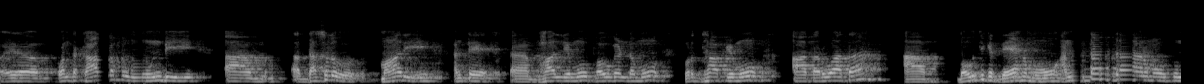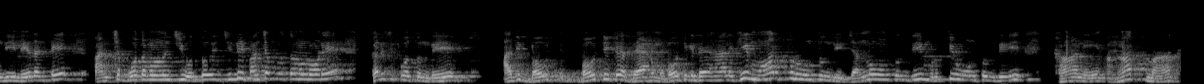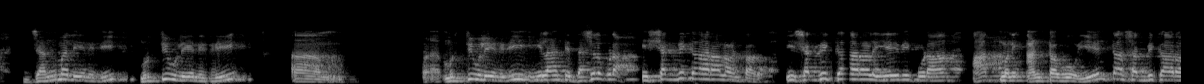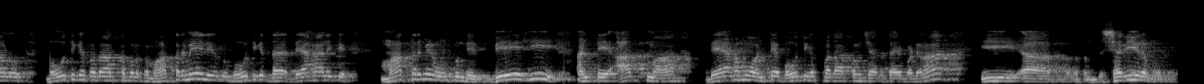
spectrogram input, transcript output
కొంతకాలము ఉండి ఆ దశలు మారి అంటే బాల్యము పౌగండము వృద్ధాప్యము ఆ తరువాత ఆ భౌతిక దేహము అంతర్ధానం అవుతుంది లేదంటే పంచభూతముల నుంచి ఉద్భవించింది పంచభూతంలోనే కలిసిపోతుంది. అది భౌతి భౌతిక దేహము. భౌతిక దేహానికి మార్పులు ఉంటుంది. జన్మ ఉంటుంది మృత్యు ఉంటుంది. కానీ ఆత్మ జన్మ లేనిది మృత్యువు లేనిది ఆ మృత్యువు లేనిది ఇలాంటి దశలు కూడా ఈ షడ్వికారాలు అంటారు. ఈ షడ్వికారాలు ఏవి కూడా ఆత్మని అంటవు. ఏంటా షడ్వికారాలు? భౌతిక పదార్థములకు మాత్రమే లేదు. భౌతిక ద- దేహానికి మాత్రమే ఉంటుంది. దేహి అంటే ఆత్మ దేహము అంటే భౌతిక పదార్థం చేత చేయబడిన ఈ ఆ, శరీరము.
